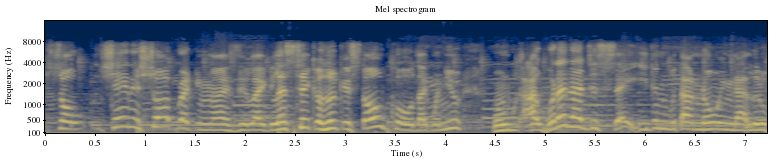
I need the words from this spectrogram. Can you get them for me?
So Shannon Sharpe recognized it. Like, let's take a look at Stone Cold. Like when you, when I, what did I just say? Even without knowing that little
